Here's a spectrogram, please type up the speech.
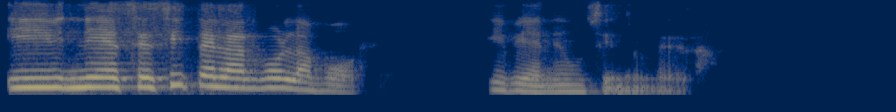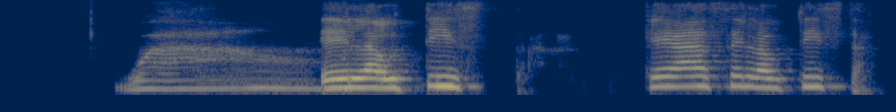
Y necesita el árbol amor. Y viene un síndrome de Down. Wow. El autista. ¿Qué hace el autista?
